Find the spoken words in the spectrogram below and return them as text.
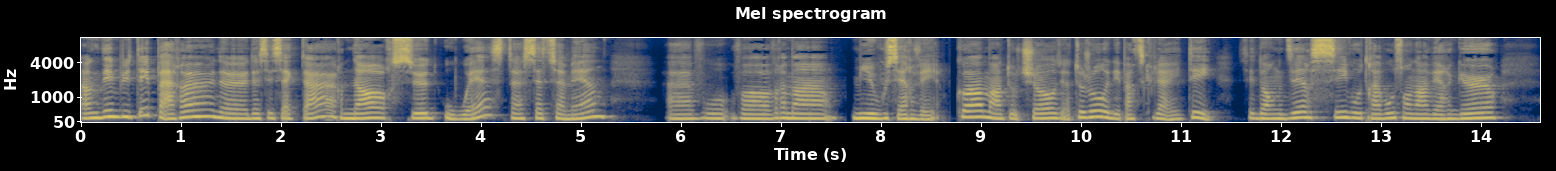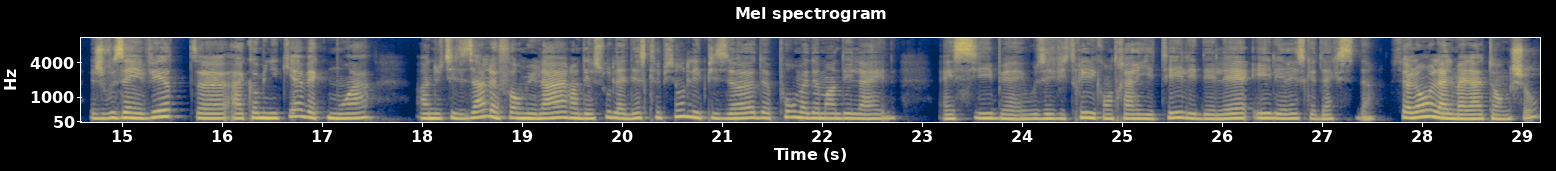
Donc, débutez par un de, ces secteurs, nord, sud ou ouest, cette semaine. Euh, vous, va vraiment mieux vous servir. Comme en toute chose, il y a toujours des particularités. C'est donc dire si vos travaux sont d'envergure, je vous invite euh, à communiquer avec moi en utilisant le formulaire en dessous de la description de l'épisode pour me demander l'aide. Ainsi, bien, vous éviterez les contrariétés, les délais et les risques d'accident. Selon l'Almanach Tong Show,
